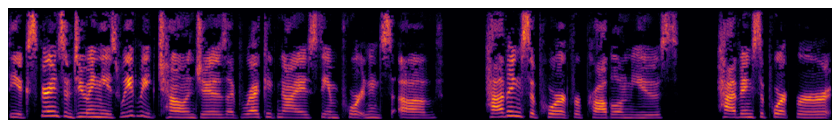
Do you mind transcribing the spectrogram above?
the experience of doing these weed week challenges. I've recognized the importance of having support for problem use, having support for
